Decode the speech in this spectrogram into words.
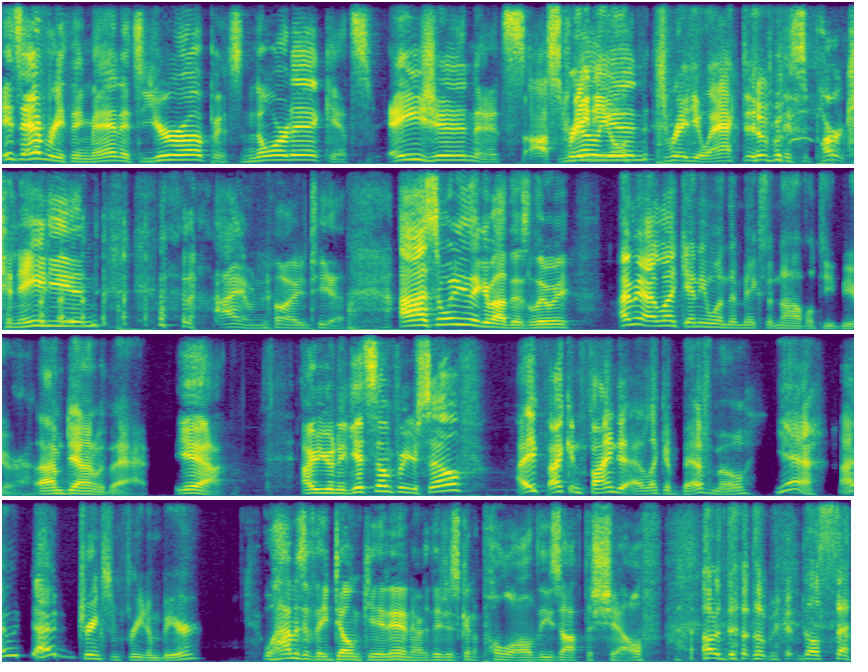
It's everything, man. It's Europe, it's Nordic, it's Asian, it's Radio, Australian. it's radioactive. It's part Canadian. I have no idea. Uh, so what do you think about this, Louis? I mean, I like anyone that makes a novelty beer. I'm down with that. Yeah. Are you going to get some for yourself? I, if I can find it at like a Bevmo, yeah, I would. I would drink some Freedom beer. What happens if they don't get in? Are they just going to pull all these off the shelf? Oh, they'll, they'll, they'll send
